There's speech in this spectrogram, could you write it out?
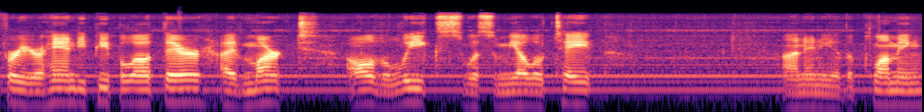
For your handy people out there, I've marked all the leaks with some yellow tape on any of the plumbing.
